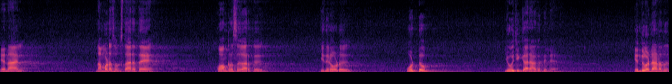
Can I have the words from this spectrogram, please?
എന്നാൽ നമ്മുടെ സംസ്ഥാനത്തെ കോൺഗ്രസ്സുകാർക്ക് ഇതിനോട് ഒട്ടും യോജിക്കാനാകുന്നില്ല. എന്തുകൊണ്ടാണത്?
